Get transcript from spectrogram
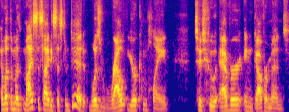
And what the My Society system did was route your complaint to whoever in government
